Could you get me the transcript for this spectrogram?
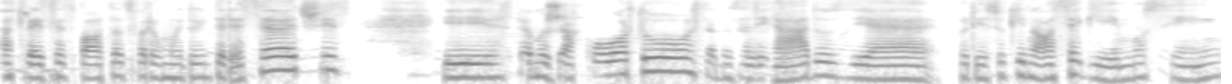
as três respostas foram muito interessantes e estamos de acordo, estamos alinhados e é por isso que nós seguimos, sim,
